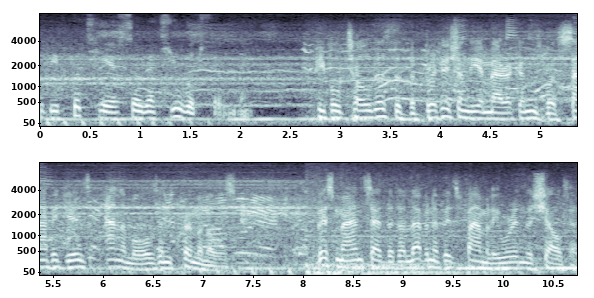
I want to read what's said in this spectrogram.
to be put here so that you would film them? People told us that the British and the Americans were savages, animals, and criminals. This man said that 11 of his family were in the shelter.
